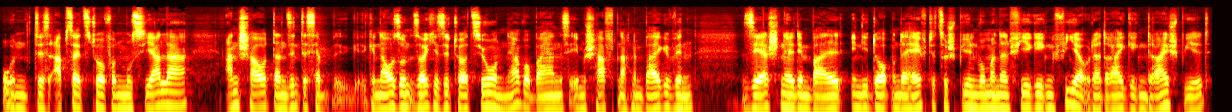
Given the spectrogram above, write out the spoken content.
und das Abseitstor von Musiala anschaut, dann sind das ja genau so, solche Situationen, ja, wo Bayern es eben schafft, nach einem Ballgewinn sehr schnell den Ball in die Dortmunder Hälfte zu spielen, wo man dann 4 gegen 4 oder 3 gegen 3 spielt.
